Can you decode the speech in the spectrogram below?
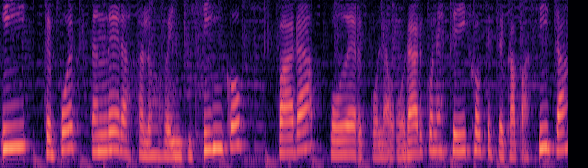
y se puede extender hasta los 25 para poder colaborar con este hijo que se capacita,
